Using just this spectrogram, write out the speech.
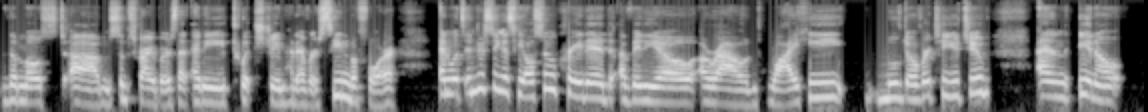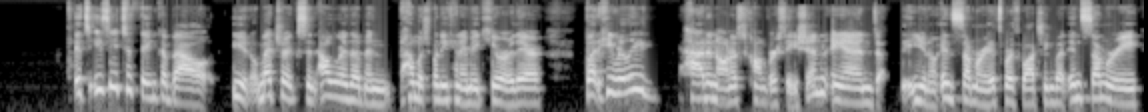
the most um, subscribers that any Twitch stream had ever seen before. And what's interesting is he also created a video around why he moved over to YouTube. And, you know, it's easy to think about, you know, metrics and algorithm and how much money can I make here or there. But he really had an honest conversation. And, you know, in summary, it's worth watching. But in summary,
